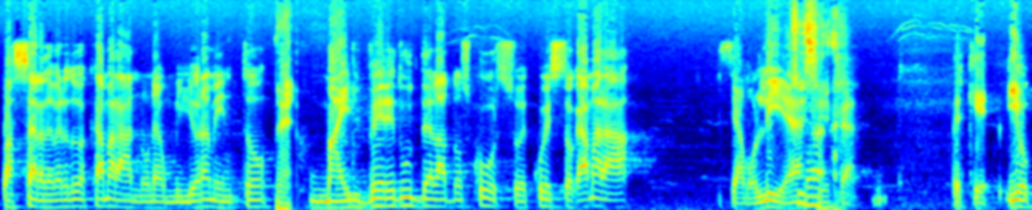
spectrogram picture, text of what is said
passare da Veretù a Camarà non è un miglioramento eh. ma il Veretù dell'anno scorso e questo Camarà stiamo lì eh? Sì, sì. Cioè, perché io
